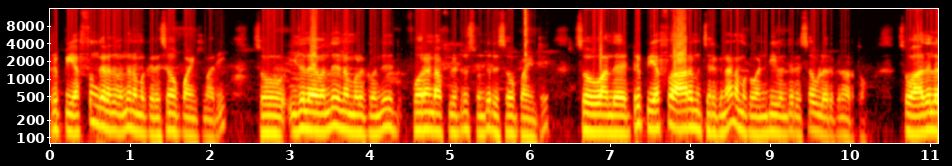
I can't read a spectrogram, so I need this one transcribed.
ட்ரிப் எஃப்ங்கிறது வந்து நமக்கு ரிசர்வ் பாயிண்ட் மாதிரி. ஸோ இதில் வந்து நம்மளுக்கு வந்து ஃபோர் அண்ட் ஆஃப் லிட்டர்ஸ் வந்து ரிசர்வ் பாயிண்ட்டு ஸோ அந்த ட்ரிப் எஃப் ஆரம்பிச்சிருக்குன்னா நமக்கு வண்டி வந்து ரிசர்வில் இருக்குன்னு அர்த்தம். ஸோ அதில்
